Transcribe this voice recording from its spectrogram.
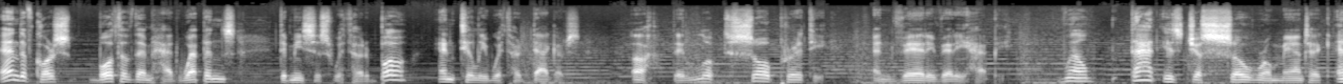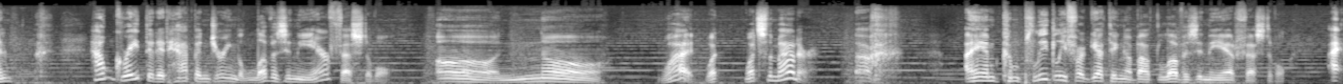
And of course, both of them had weapons, Demesis with her bow and Tilly with her daggers. Ugh, they looked so pretty and very, very happy. Well, that is just so romantic, and how great that it happened during the Love is in the Air festival. Oh no. What? What what's the matter? Ugh. I am completely forgetting about Love is in the Air festival. I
